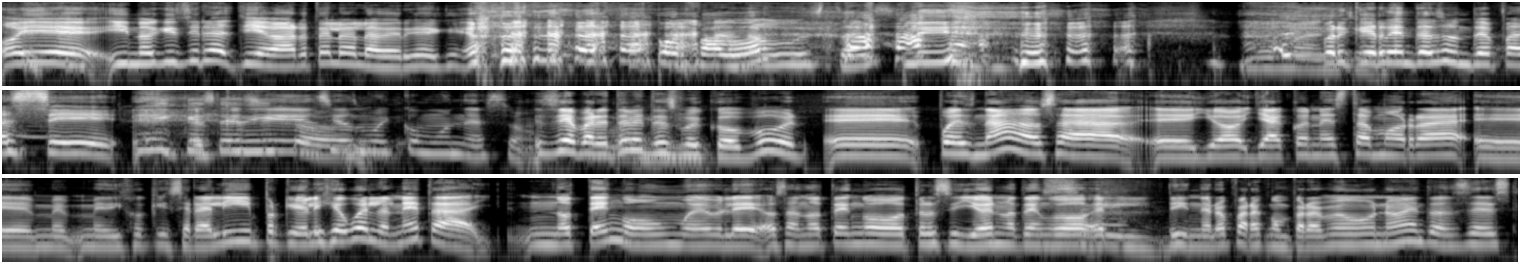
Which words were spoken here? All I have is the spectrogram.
oye, y no quisiera llevártelo a la verga. de que- Por favor. No gustas. Please. No manches. Porque rentas un depa así. ¿Y qué Es te que sí, dijo? sí es muy común eso. Sí, aparentemente es muy común. Eh, pues nada, o sea, eh, yo ya con esta morra eh, me, me dijo que hiciera link, porque yo le dije, bueno, la neta, no tengo un mueble, o sea, no tengo otro sillón, no tengo Sí. el dinero para comprarme uno, entonces,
